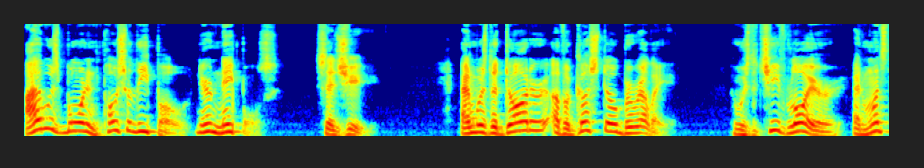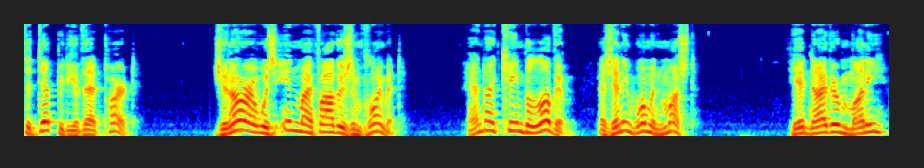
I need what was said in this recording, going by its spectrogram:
I was born in Posillipo, near Naples, said she, and was the daughter of Augusto Barelli, who was the chief lawyer and once the deputy of that part. Gennaro was in my father's employment, and I came to love him, as any woman must. He had neither money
